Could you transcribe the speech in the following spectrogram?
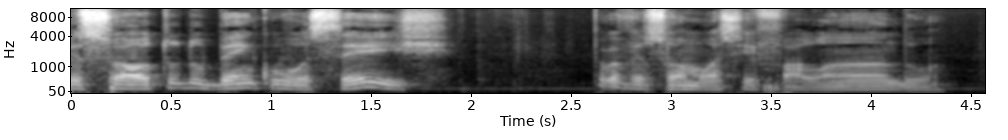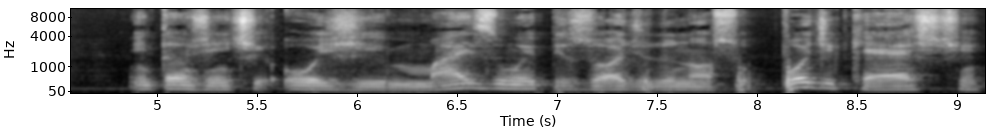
Pessoal, tudo bem com vocês? Professor Moacir falando. Então, gente, hoje mais um episódio do nosso podcast,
